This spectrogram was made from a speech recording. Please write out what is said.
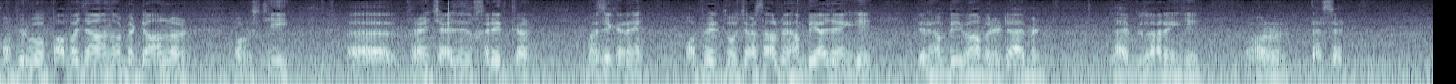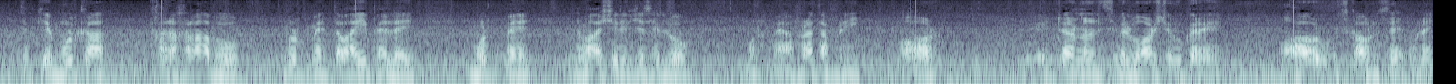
اور پھر وہ پاپا جان اور میکڈونلڈ اور اس کی فرینچائز خرید کر مزے کریں اور پھر دو چار سال میں ہم بھی آ جائیں گے، پھر ہم بھی وہاں پر ریٹائرمنٹ لائف گزاریں گے اور درسٹ جبکہ ملک کا کھانا خراب ہو، ملک میں تباہی پھیلے، ملک میں نواز شریف جیسے لوگ، ملک میں افراتفری اور انٹرنل سول وار شروع کریں اور اس کا ان سے، انہیں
